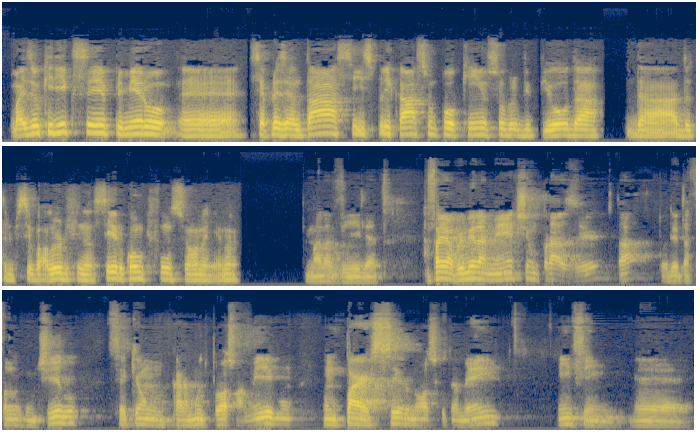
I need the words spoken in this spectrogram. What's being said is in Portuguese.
Mas eu queria que você primeiro é, se apresentasse e explicasse um pouquinho sobre o BPO da, da, do Tríplice Valor, do financeiro, como que funciona aí, né? Maravilha. Rafael, primeiramente, um prazer, tá? Poder estar falando contigo. Você que é um cara muito próximo amigo, um parceiro nosso aqui também. Enfim, é,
